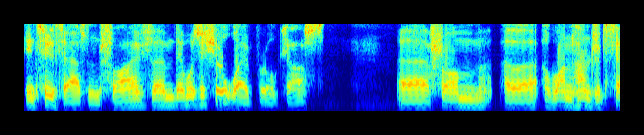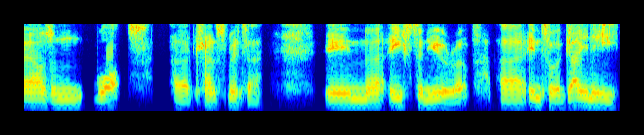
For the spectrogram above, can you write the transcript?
in 2005 um, there was a shortwave broadcast uh, from a, a 100,000 watt uh, transmitter in uh, Eastern Europe into a Gainey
